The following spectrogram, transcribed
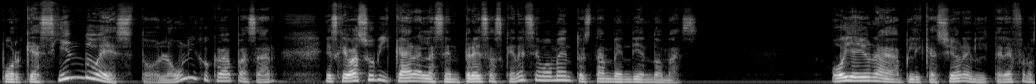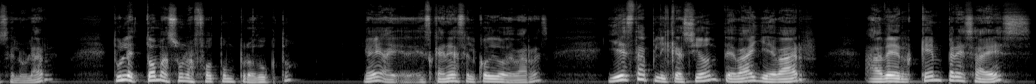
Porque haciendo esto, lo único que va a pasar es que vas a ubicar a las empresas que en ese momento están vendiendo más. Hoy hay una aplicación en el teléfono celular. Tú le tomas una foto a un producto, escaneas el código de barras, y esta aplicación te va a llevar a ver qué empresa es,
